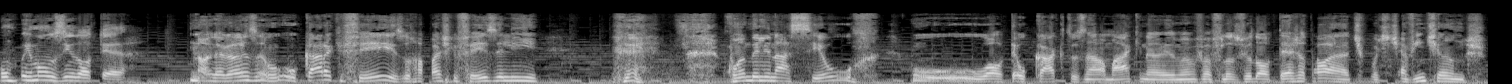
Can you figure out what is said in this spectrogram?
um irmãozinho do Alter. Não, legal, o, o cara que fez, o rapaz que fez, ele. Quando ele nasceu, o, o Alter, o Cactus na máquina, a filosofia do Alter já tava, tipo, tinha 20 anos.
